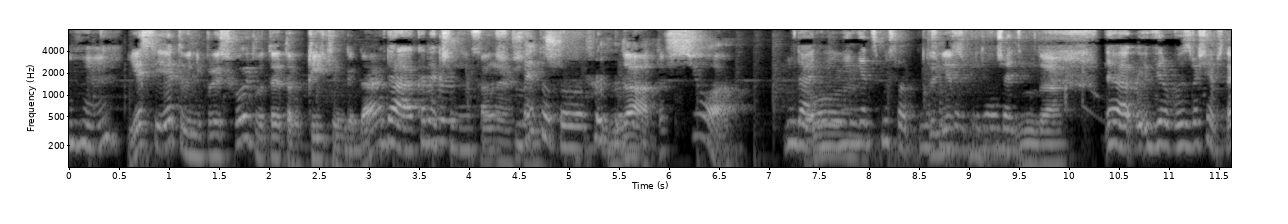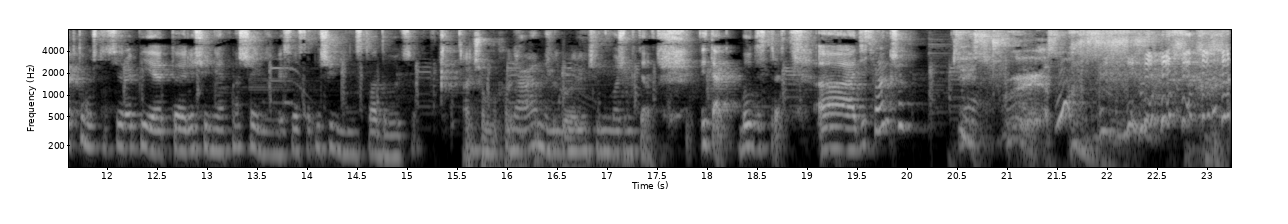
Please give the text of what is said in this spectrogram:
Мгм. Если этого не происходит, вот этого кликинга, да, Да, коннекшена Connection. нету, то да, то все. Да, То- не- не- нет смысла на самом деле продолжать. Да. Э, возвращаемся да, к тому, что терапия это решение отношений, если у вас отношения не складываются. О чем мы хотим Да, мы, говорить? ничего не можем сделать. Итак, был дистресс. А, Dysfunction.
